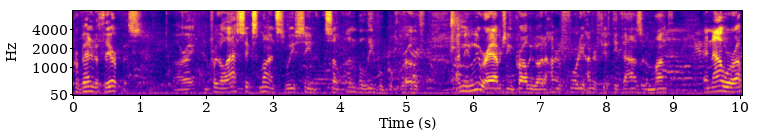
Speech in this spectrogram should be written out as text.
preventative therapists. All right, and for the last six months, we've seen some unbelievable growth. I mean, we were averaging probably about 140, 150,000 a month, and now we're up,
